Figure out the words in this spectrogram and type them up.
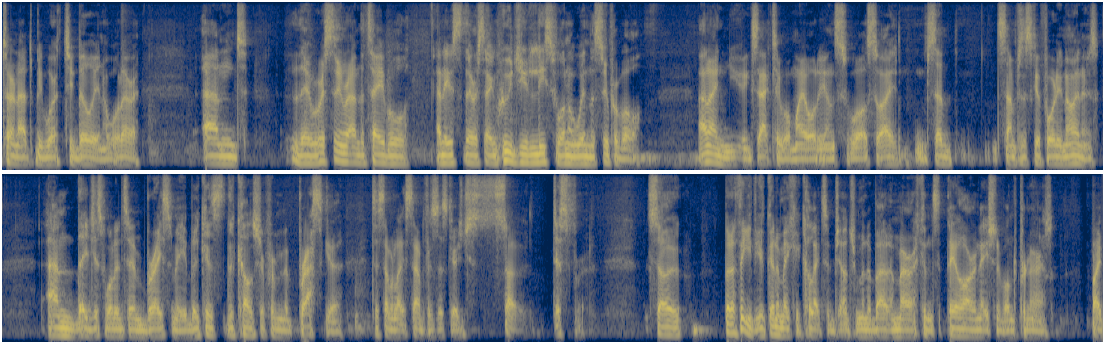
turned out to be worth two billion or whatever. And they were sitting around the table, and he was, they were saying, "Who do you least want to win the Super Bowl?" And I knew exactly what my audience was, so I said San Francisco 49ers. And they just wanted to embrace me because the culture from Nebraska to somewhere like San Francisco is just so disparate. So, but I think if you're going to make a collective judgment about Americans, they are a nation of entrepreneurs by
